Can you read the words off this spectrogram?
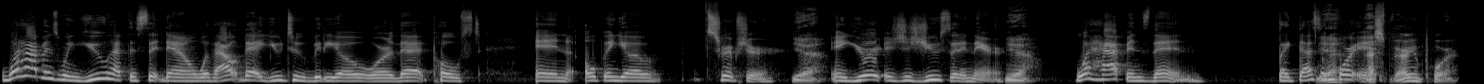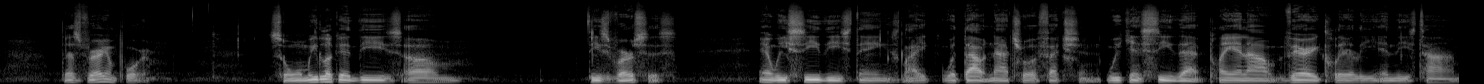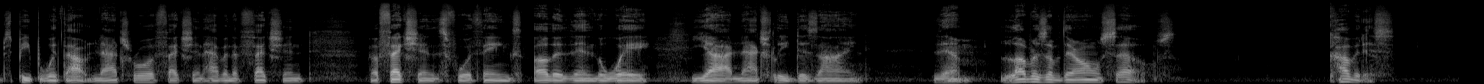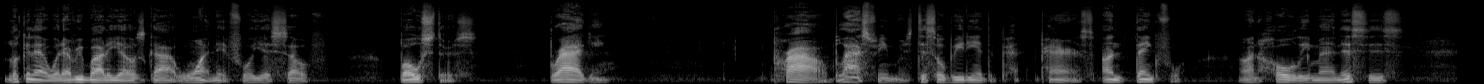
What happens when you have to sit down without that YouTube video or that post and open your scripture Yeah. and you're it's just you sitting there? Yeah. What happens then? Like that's Yeah, important. That's very important. That's very important. So when we look at these um, these verses and we see these things like without natural affection, we can see that playing out very clearly in these times. People without natural affection having affection affections for things other than the way Yah naturally designed them. Lovers of their own selves covetous, looking at what everybody else got, wanting it for yourself, boasters, bragging, proud, blasphemers, disobedient to pa- parents, unthankful, unholy. Man, this is.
